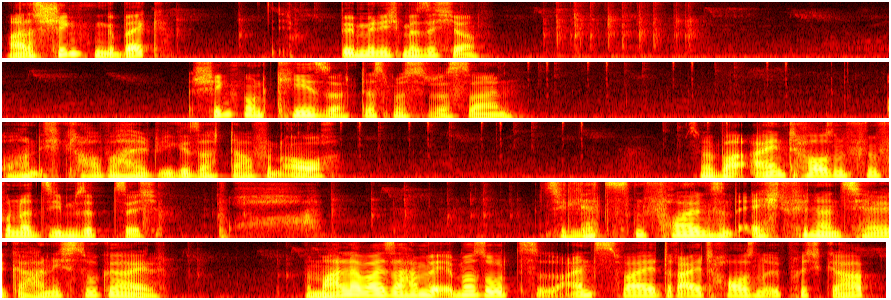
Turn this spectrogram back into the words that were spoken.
War das Schinkengebäck? Ich bin mir nicht mehr sicher. Schinken und Käse, das müsste das sein. Und ich glaube halt, wie gesagt, davon auch. Sind wir bei 1577. Boah. Die letzten Folgen sind echt finanziell gar nicht so geil. Normalerweise haben wir immer so 1, 2, 3.000 übrig gehabt.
